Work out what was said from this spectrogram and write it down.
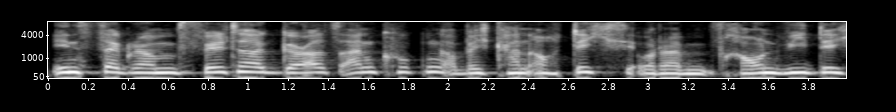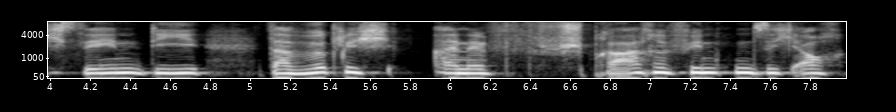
Instagram-Filter-Girls angucken, aber ich kann auch dich oder Frauen wie dich sehen, die da wirklich eine Sprache finden, sich auch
